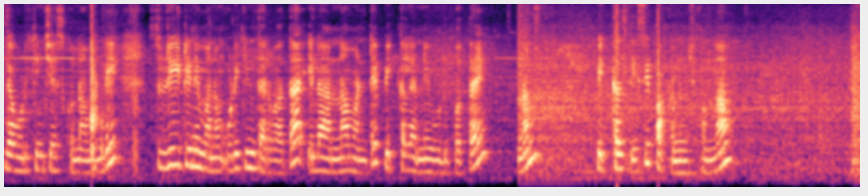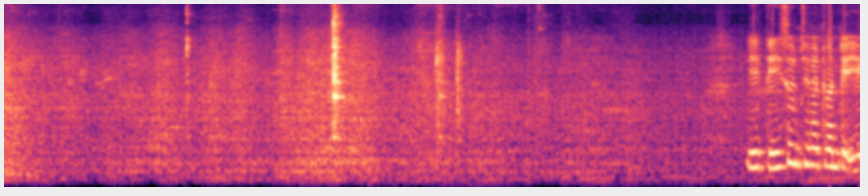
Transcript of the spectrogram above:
ఇలా ఉడికించేసుకున్నామండి. వీటిని మనం ఉడికిన తర్వాత ఇలా అన్నామంటే పిక్కలన్నీ ఉడిపోతాయి మనం పిక్కలు తీసి పక్కన ఉంచుకుందాం ఈ తీసి ఉంచినటువంటి ఈ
